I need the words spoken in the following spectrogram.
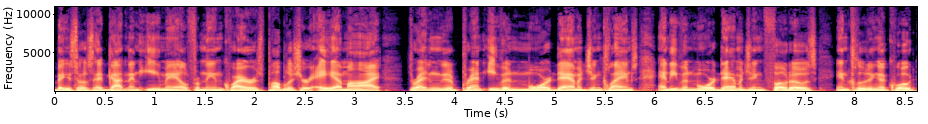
Bezos had gotten an email from the Enquirer's publisher, AMI, threatening to print even more damaging claims and even more damaging photos, including a quote,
